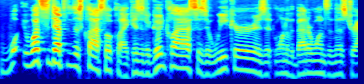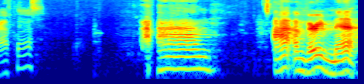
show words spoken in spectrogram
wh- what's the depth of this class look like? Is it a good class? Is it weaker? Is it one of the better ones in this draft class? Um, I, am very meh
